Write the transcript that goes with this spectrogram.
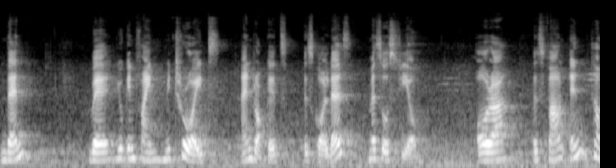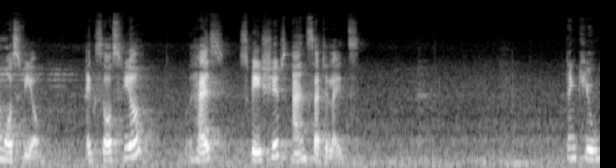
Then where you can find meteoroids and rockets is called as mesosphere. Aura is found in thermosphere. Exosphere has spaceships and satellites. Thank you.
